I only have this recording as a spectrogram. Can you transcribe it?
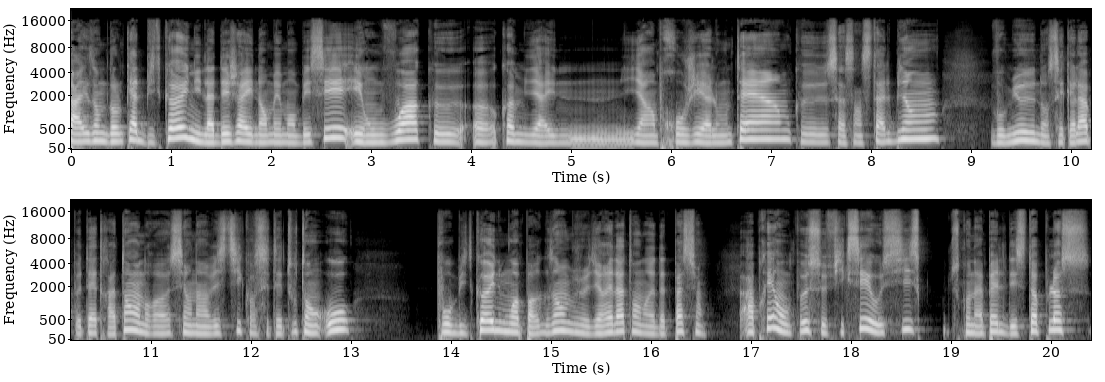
par exemple, dans le cas de Bitcoin, il a déjà énormément baissé et on voit que euh, comme il y, a il un projet à long terme, que ça s'installe bien, vaut mieux dans ces cas-là peut-être attendre. Si on a investi quand c'était tout en haut, pour Bitcoin, moi par exemple, je dirais d'attendre et d'être patient. Après, on peut se fixer aussi ce- qu'on appelle des stop loss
